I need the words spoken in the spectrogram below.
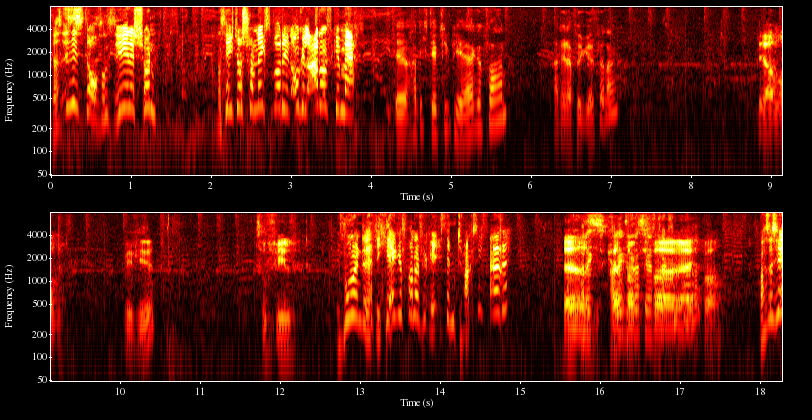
Das ist es doch. Sonst sehe ich das schon. Sonst hätte ich doch schon längst mal den Onkel Adolf gemacht. Äh, hatte ich der Typ hierher gefahren? Hat er dafür Geld verlangt? Ja, Mann. Wie viel? Zu viel. Moment, der hat dich hergefahren dafür. Ist der ein Taxifahrer? Äh, das er- ist hat er kein gesagt, er ist Taxifahrer Taxifahrer? Was ist hier?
